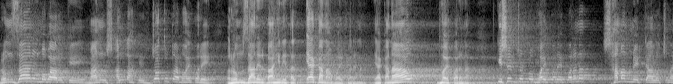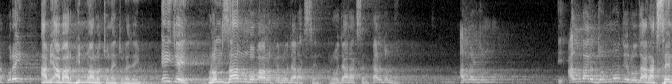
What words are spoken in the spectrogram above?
রমজানুল মোবারকে মানুষ আল্লাহকে যতটা ভয় করে, রমজানের বাহিরে তার এক আনাও ভয় করে না। এক আনাও ভয় করে না। কিসের জন্য ভয় করে করে না? সামান্য একটি আলোচনা করেই আমি আবার ভিন্ন আলোচনায় চলে যাইব। এই যে রমজান মোবারকে রোজা রাখছেন রোজা রাখছেন কার জন্য? আল্লাহর জন্য। এই আল্লাহর জন্য যে রোজা রাখছেন,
